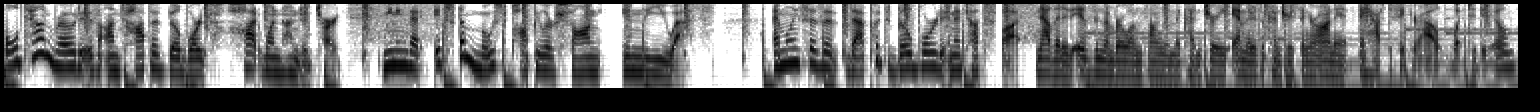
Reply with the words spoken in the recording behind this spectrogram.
Old Town Road is on top of Billboard's Hot 100 chart, meaning that it's the most popular song in the US. Emily says that that puts Billboard in a tough spot. Now that it is the number one song in the country and there's a country singer on it, they have to figure out what to do.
